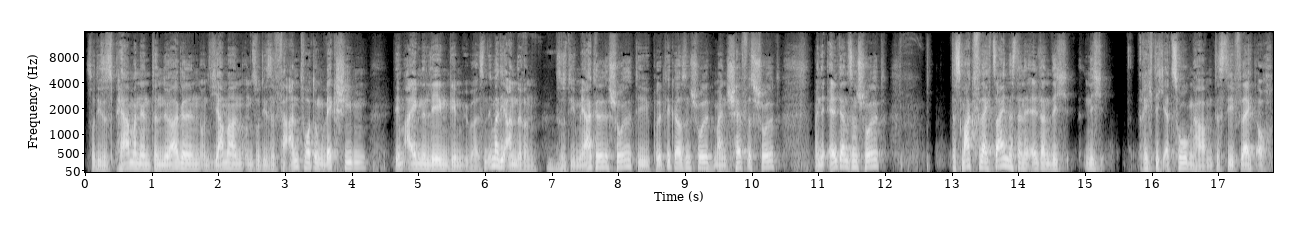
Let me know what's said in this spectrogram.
So dieses permanente Nörgeln und Jammern und so diese Verantwortung wegschieben dem eigenen Leben gegenüber. Es sind immer die anderen. Mhm. Also die Merkel ist schuld, die Politiker sind schuld, mein Chef ist schuld meine Eltern sind schuld. Das mag vielleicht sein, dass deine Eltern dich nicht richtig erzogen haben, dass die vielleicht auch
